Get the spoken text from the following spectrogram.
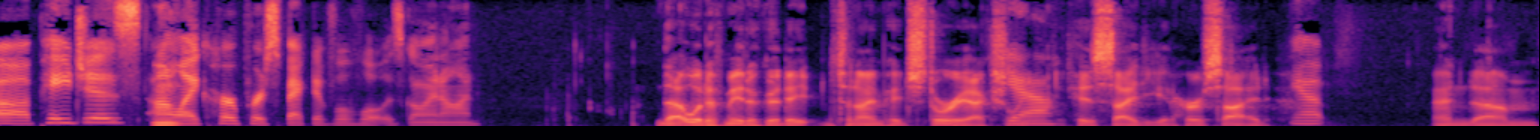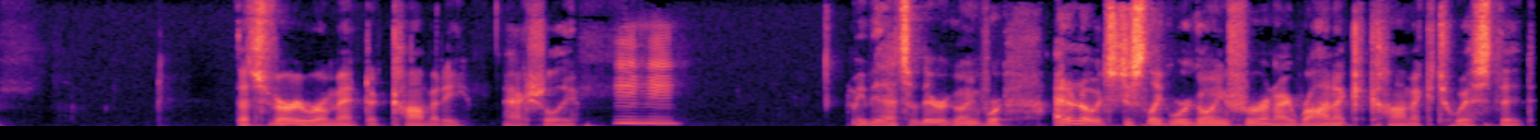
uh, pages Hmm. on like her perspective of what was going on. that would have made a good eight to nine page story. Actually, Yeah. His side, you get her side, Yep. And um, that's very romantic comedy. Actually, Mm-hmm. Maybe that's what they were going for. I don't know. It's just like we're going for an ironic comic twist that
